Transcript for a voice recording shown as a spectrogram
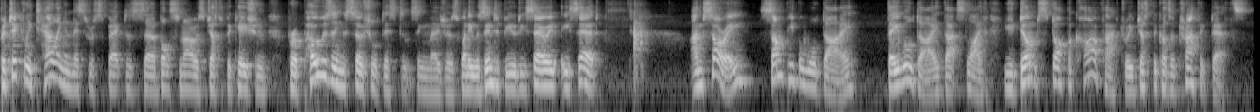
Particularly telling in this respect is uh, Bolsonaro's justification for opposing social distancing measures. When he was interviewed, he, say, he said, I'm sorry, some people will die. They will die. That's life. You don't stop a car factory just because of traffic deaths.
